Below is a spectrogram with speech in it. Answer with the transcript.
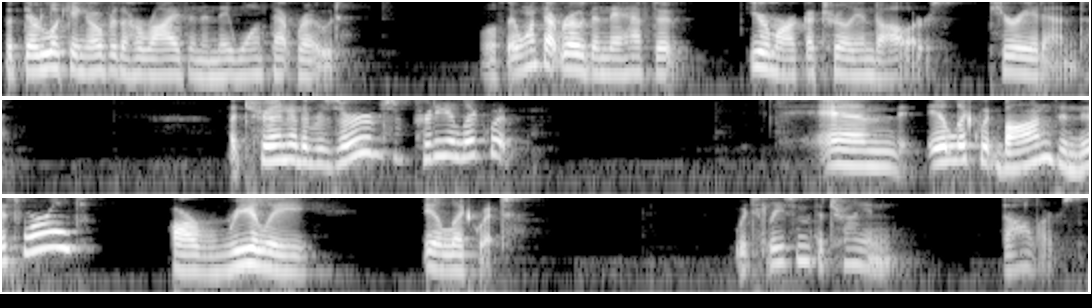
But they're looking over the horizon and they want that road. Well, if they want that road, then they have to earmark a trillion dollars, period end. A trillion of the reserves are pretty illiquid. And illiquid bonds in this world are really illiquid, which leaves them with a trillion dollars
